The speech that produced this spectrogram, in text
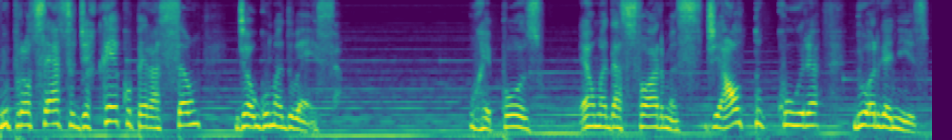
no processo de recuperação de alguma doença. O repouso é uma das formas de autocura do organismo.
